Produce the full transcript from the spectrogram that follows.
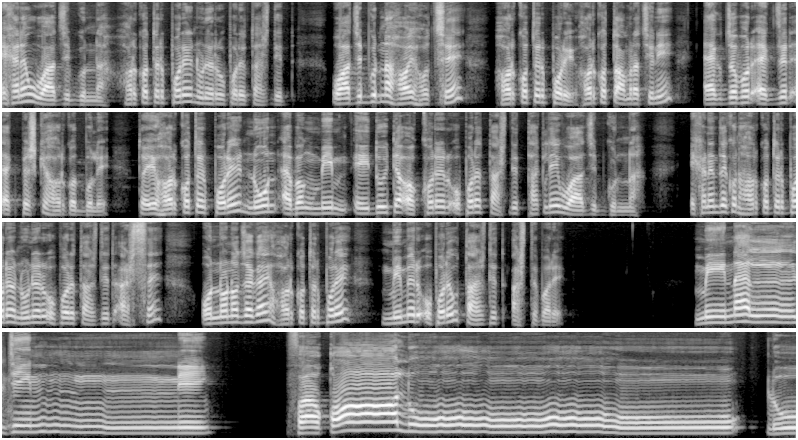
এখানে ওয়াজিব গুন্না, হরকতের পরে নুনের উপরে তাসদিদ। ওয়াজিব গুন্না হয় হচ্ছে হরকতের পরে, হরকত তো আমরা চিনি, এক জবর, এক জের, এক পেশকে হরকত বলে। তো এই হরকতের পরে নুন এবং মিম, এই দুইটা অক্ষরের উপরে তাসদিদ থাকলেই ওয়াজিব গুন্না। এখানে দেখুন হরকতের পরে নুনের উপরে তাসদিদ আসছে অন্য অন্য জায়গায় হরকতের পরে মিমের উপরেও তাসদিদ আসতে পারে। মিনাল জিন্নি فقالوا লু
